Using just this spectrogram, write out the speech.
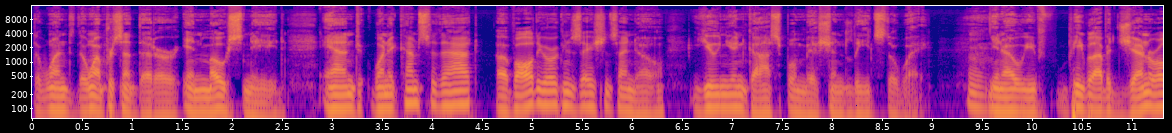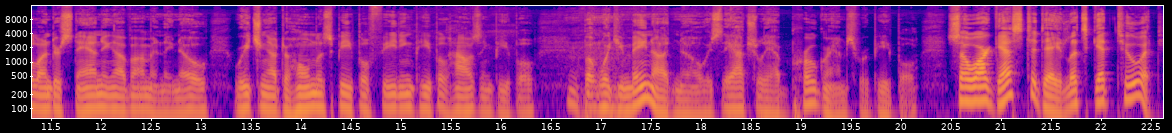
the, one, the 1% that are in most need. And when it comes to that, of all the organizations I know, Union Gospel Mission leads the way. Mm. You know, people have a general understanding of them and they know reaching out to homeless people, feeding people, housing people. Mm-hmm. But what you may not know is they actually have programs for people. So, our guest today, let's get to it.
